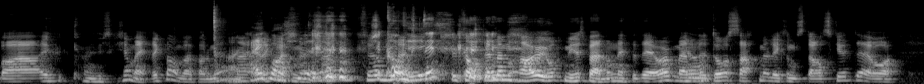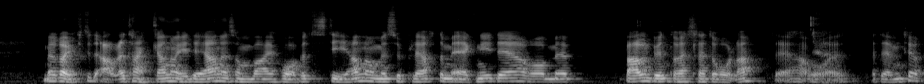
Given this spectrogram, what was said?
var, jeg jeg, husker ikke om Eirik var med. Var du med? Nei, Jeg var ikke med. Ikke kom til, men vi har jo gjort mye spennende etter det òg. Men Ja. da satt vi liksom startskuddet, og vi røykte ut alle tankene og ideene som var i hodet til Stian. Og vi supplerte med egne ideer, og vi, ballen begynte rett og slett å rulle. Det har vært et eventyr.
